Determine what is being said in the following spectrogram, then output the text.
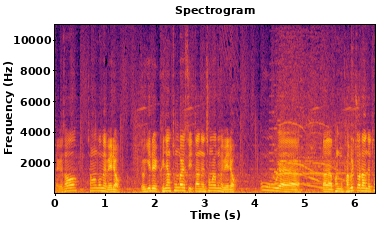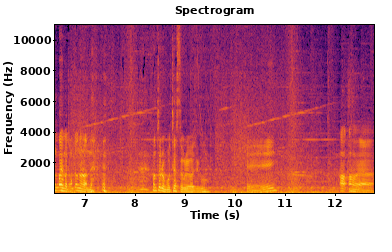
자 여기서 청월검의 매력. 여기를 그냥 통과할 수 있다는 청월검의 매력. 오야 나 방금 박을 줄 알았는데 통과한 거 깜짝 놀랐네. 컨트롤 못했어 그래가지고. 오케이. 아아야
